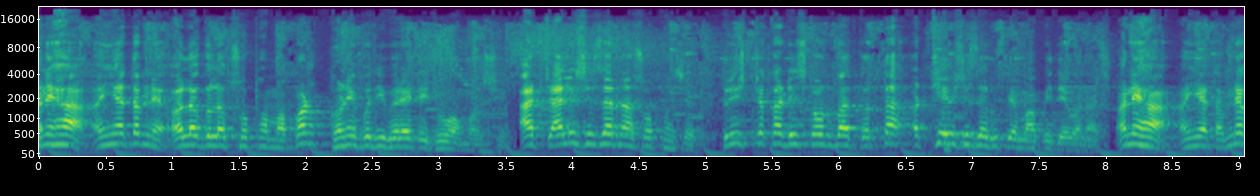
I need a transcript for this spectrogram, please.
અને હા, અહીંયા તમને અલગ અલગ સોફામાં પણ ઘણી બધી વેરાયટી જોવા મળશે. આ ચાલીસ હજારના સોફા છે. ત્રીસ ટકા ડિસ્કાઉન્ટ બાદ કરતા અઠ્યાવીસ હજાર રૂપિયામાં આપી દેવાના છે. અને હા, અહીંયા તમને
